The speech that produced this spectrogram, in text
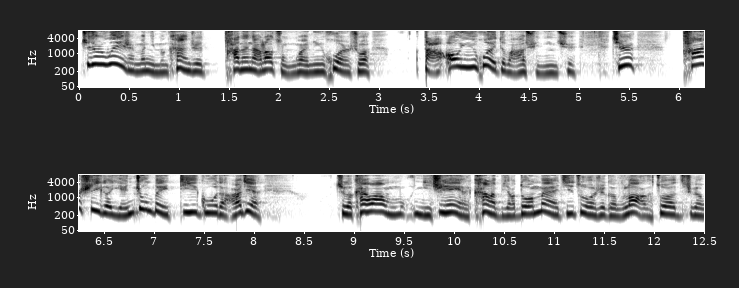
这就是为什么你们看着他能拿到总冠军，或者说打奥运会都把他选进去。其实。他是一个严重被低估的，而且这个开花，你之前也看了比较多麦基做这个 vlog，做这个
